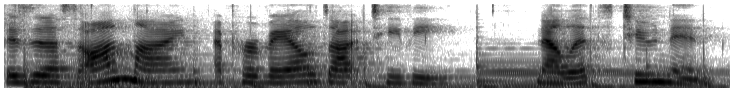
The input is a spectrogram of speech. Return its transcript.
visit us online at prevail.tv. Now let's tune in.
